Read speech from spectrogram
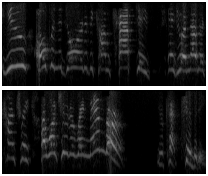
you open the door to become captive into another country. I want you to remember your captivity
